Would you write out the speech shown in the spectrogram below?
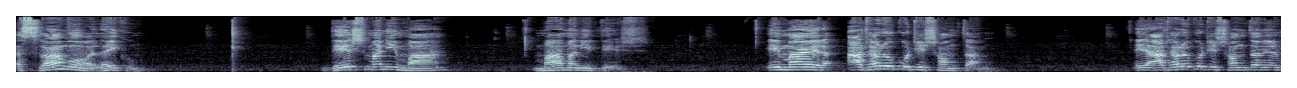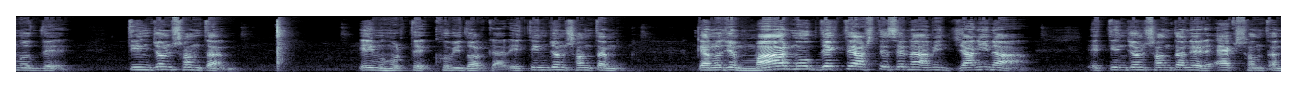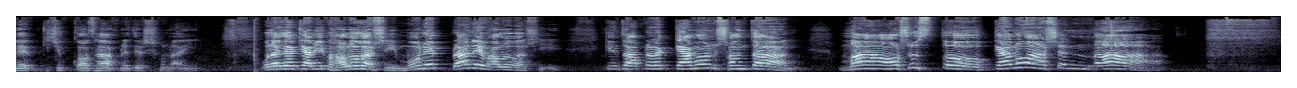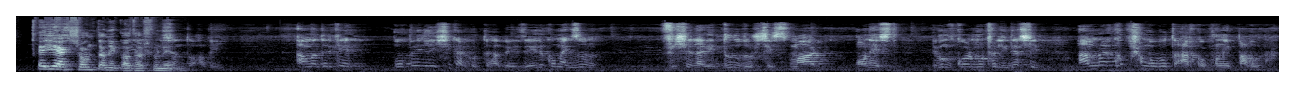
আসসালামু আলাইকুম দেশ মানি মা মা মানি দেশ এই মায়ের আঠারো কোটি সন্তান। এই আঠারো কোটি সন্তানের মধ্যে তিনজন সন্তান এই মুহূর্তে খুবই দরকার। এই তিনজন সন্তান কেন যে মার মুখ দেখতে আসতেছে না, আমি জানি না। এই তিনজন সন্তানের, এক সন্তানের কিছু কথা আপনাদের শোনাই। ওনাদেরকে আমি ভালোবাসি, মনে প্রাণে ভালোবাসি। কিন্তু আপনারা কেমন সন্তান? মা অসুস্থ, কেন আসেন না? এই এক সন্তানের কথা হবেই। আমাদেরকে ওপেনলি স্বীকার করতে হবে যে এরকম একজন ভিশনারি দূরদর্শী স্মার্ট অনেস্ট এবং কর্মঠ লিডারশিপ আমরা খুব সম্ভবত আর কখনোই পাবো না।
